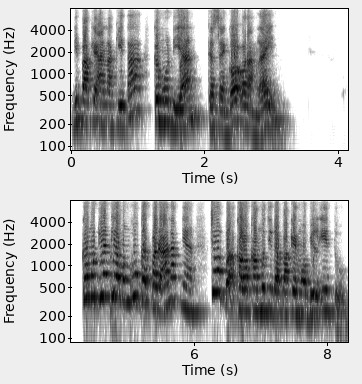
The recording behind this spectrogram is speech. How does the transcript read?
dipakai anak kita, kemudian kesenggol orang lain. Kemudian dia menggugat pada anaknya. Coba kalau kamu tidak pakai mobil itu.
